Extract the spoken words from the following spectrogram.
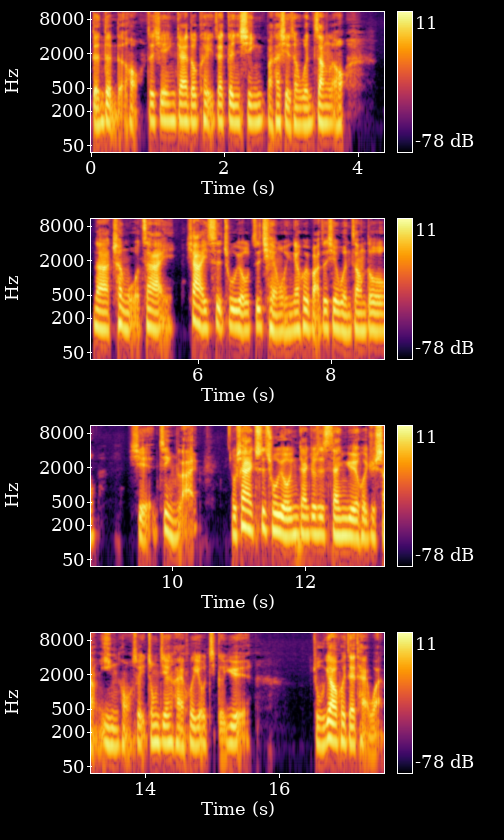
等等的哈，这些应该都可以再更新，把它写成文章了哦。那趁我在下一次出游之前，我应该会把这些文章都写进来。我下一次出游应该就是三月会去赏樱哈，所以中间还会有几个月，主要会在台湾。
